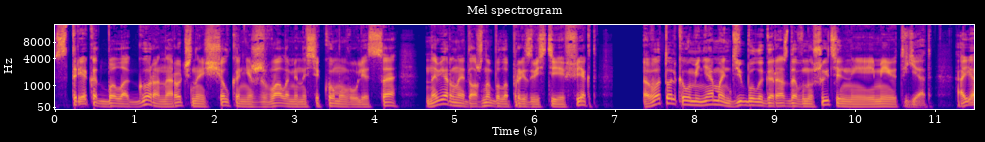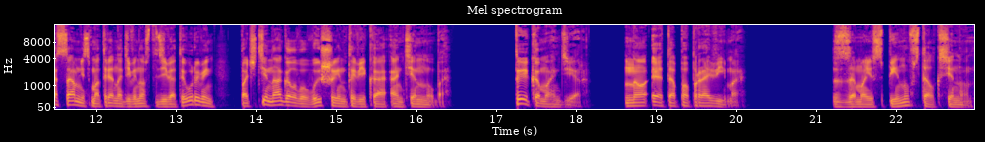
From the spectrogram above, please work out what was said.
Стрекот балагора, нарочное щелканье жвалами насекомого у леса, наверное, должно было произвести эффект, вот только у меня мандибулы гораздо внушительнее и имеют яд, а я сам, несмотря на 99 уровень, почти на голову выше интовика антинуба. Ты командир, но это поправимо. За мою спину встал Ксенон.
